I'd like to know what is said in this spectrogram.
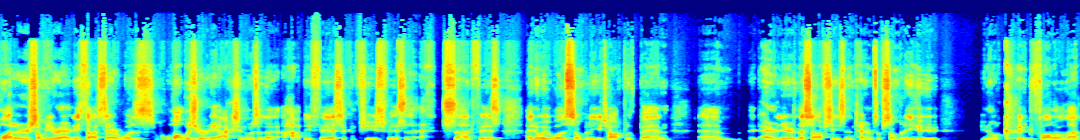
what are some of your early thoughts there? Was what was your reaction? Was it a, a happy face, a confused face, a sad face? I know he was somebody you talked with Ben um, earlier this offseason in terms of somebody who you know, could follow that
